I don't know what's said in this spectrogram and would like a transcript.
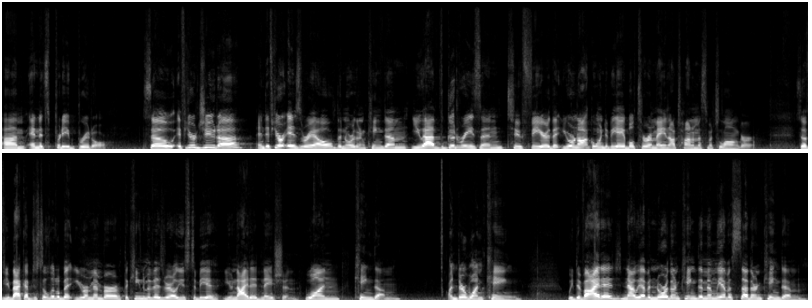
Um, and it's pretty brutal. So, if you're Judah and if you're Israel, the northern kingdom, you have good reason to fear that you're not going to be able to remain autonomous much longer. So if you back up just a little bit, you remember the kingdom of Israel used to be a united nation, one kingdom, under one king. We divided, now we have a northern kingdom and we have a southern kingdom.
